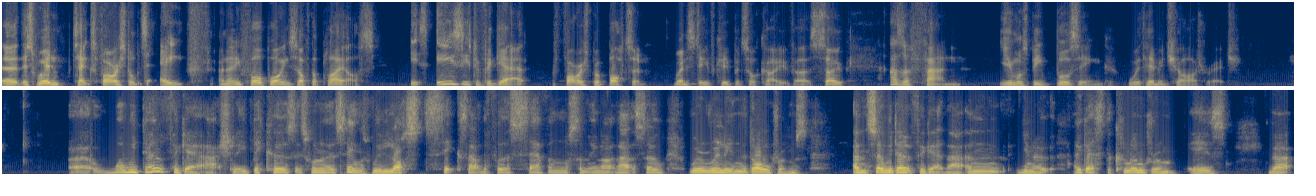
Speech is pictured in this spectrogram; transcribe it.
uh, this win takes Forest up to eighth and only four points off the playoffs. It's easy to forget Forest were bottom when Steve Cooper took over. So, as a fan, you must be buzzing with him in charge, Rich. Uh, well, we don't forget actually, because it's one of those things. We lost six out of the first seven or something like that, so we're really in the doldrums, and so we don't forget that. And you know, I guess the conundrum is that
